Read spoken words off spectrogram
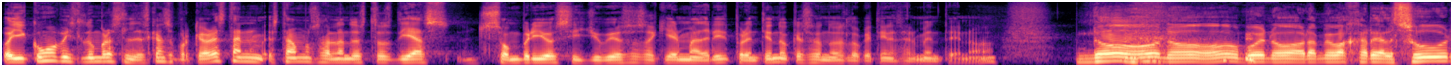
Oye, ¿cómo vislumbras el descanso? Porque ahora están, estamos hablando de estos días sombríos y lluviosos aquí en Madrid, pero entiendo que eso no es lo que tienes en ¿no? No, no, bueno, ahora me bajaré al sur,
